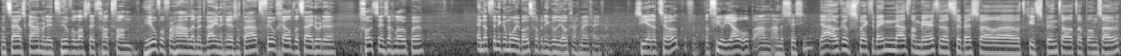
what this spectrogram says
Want zij als Kamerlid heel veel last heeft gehad van heel veel verhalen met weinig resultaat. Veel geld wat zij door de gootsteen zag lopen. En dat vind ik een mooie boodschap en ik wil die ook graag meegeven. Zie jij dat zo ook? Of wat viel jou op aan, aan de sessie? Ja, ook het gesprek erbij inderdaad van Meerte. Dat ze best wel eh, wat kritische punten had op ons ook.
